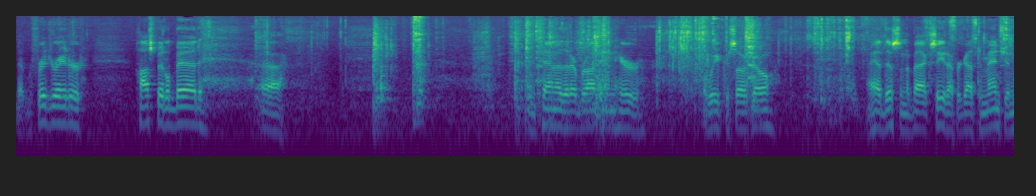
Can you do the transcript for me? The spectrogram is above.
that refrigerator, hospital bed, uh, antenna that I brought in here a week or so ago. I had this in the back seat. I forgot to mention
